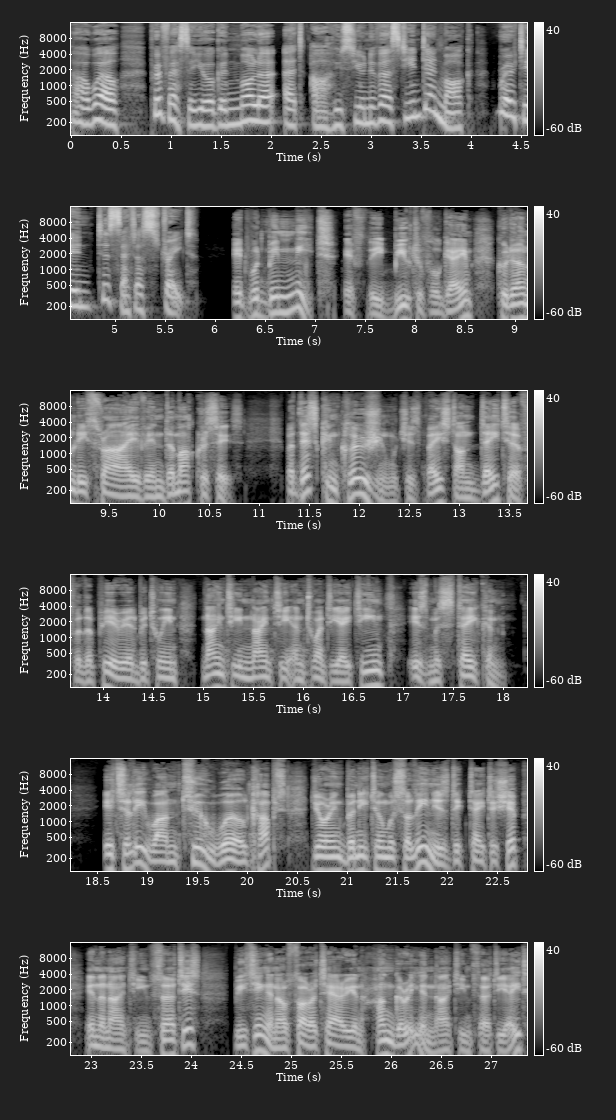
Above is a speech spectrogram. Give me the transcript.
Ah, well, Professor Jørgen Møller at Aarhus University in Denmark wrote in to set us straight. It would be neat if the beautiful game could only thrive in democracies. But this conclusion, which is based on data for the period between 1990 and 2018, is mistaken. Italy won two World Cups during Benito Mussolini's dictatorship in the 1930s, beating an authoritarian Hungary in 1938.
